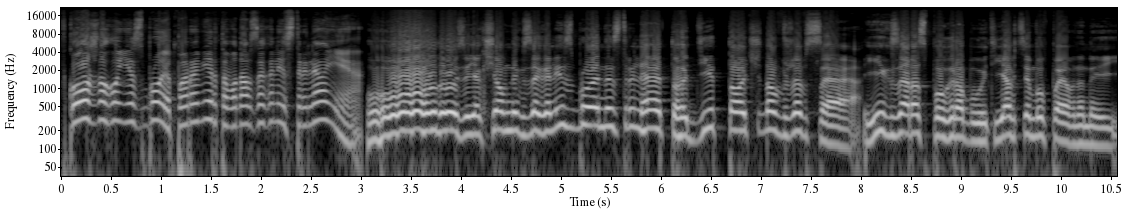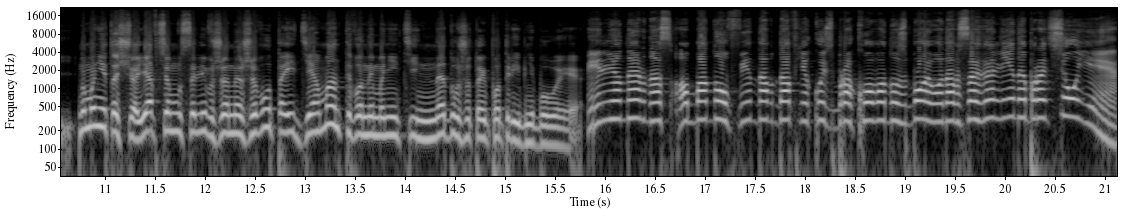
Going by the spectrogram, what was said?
в кожного є зброя. Перевірте, вона взагалі стріляє. О, друзі, якщо в них взагалі зброя не стріляє, тоді точно вже все. Їх зараз пограбують, я в цьому впевнений. Ну мені то що, я в цьому селі вже не живу, та й діаманти вони мені ті не дуже то й потрібні були. Мільйонер нас обманув, він нам дав якусь браковану зброю, вона взагалі не працює.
